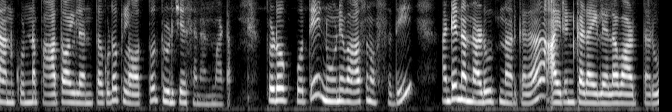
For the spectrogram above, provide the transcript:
దానికి ఉన్న పాత ఆయిల్ అంతా కూడా క్లాత్తో తుడిచేసాను అనమాట తుడవకపోతే నూనె వాసన వస్తుంది. అంటే నన్ను అడుగుతున్నారు కదా ఐరన్ కడాయిలు ఎలా వాడతారు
